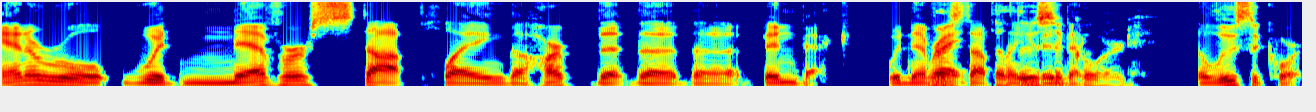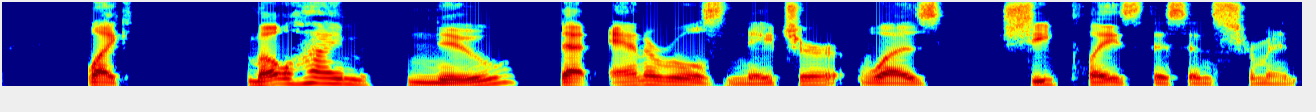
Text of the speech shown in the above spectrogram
Anirul would never stop playing the harp, the the the Binbeck would never right, stop the playing Binbeck. Lucicord. the Lucicord. Like Mohiam knew that Anirul's nature was she plays this instrument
